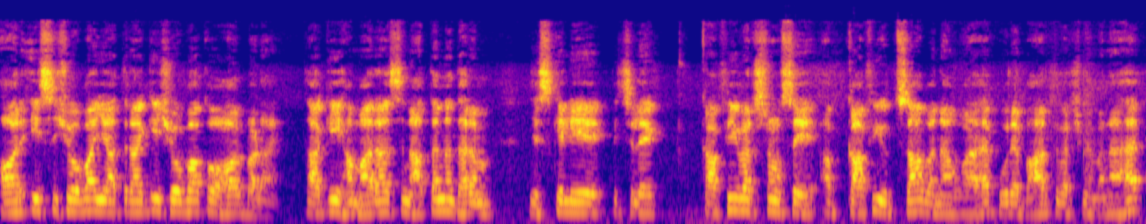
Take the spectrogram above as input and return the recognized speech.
और इस शोभा यात्रा की शोभा को और बढ़ाएँ ताकि हमारा सनातन धर्म जिसके लिए पिछले काफ़ी वर्षों से अब काफ़ी उत्साह बना हुआ है पूरे भारतवर्ष में बना है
